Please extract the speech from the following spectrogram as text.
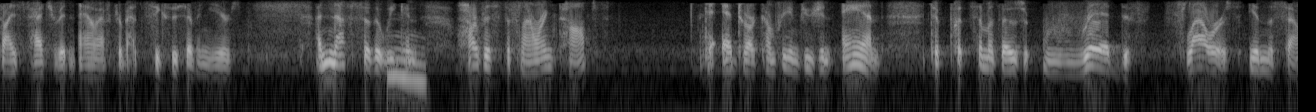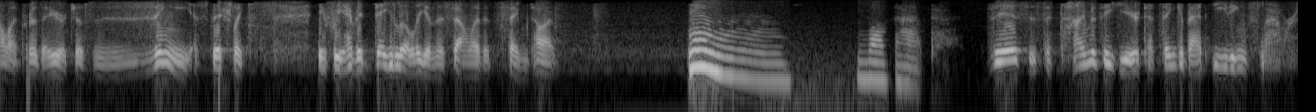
sized patch of it now after about six or seven years. Enough so that we can Mm. harvest the flowering tops to add to our comfrey infusion and to put some of those red flowers in the salad where they are just zingy, especially if we have a daylily in the salad at the same time. Mm. Love that. This is the time of the year to think about eating flowers.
